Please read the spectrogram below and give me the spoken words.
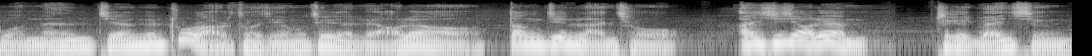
我们既然跟朱老师做节目，就得聊聊当今篮球安西教练这个原型。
